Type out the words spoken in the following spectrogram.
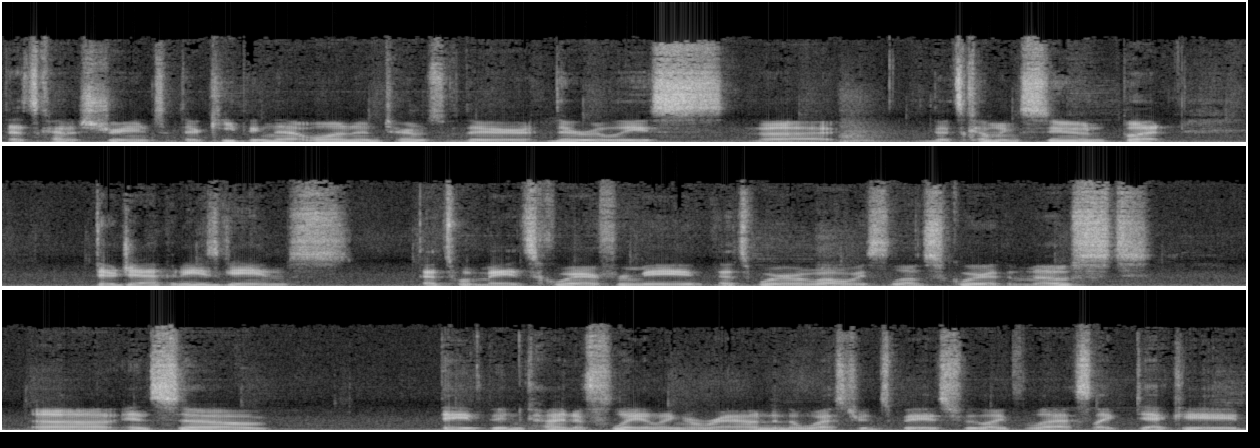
that's kind of strange that they're keeping that one in terms of their their release uh, that's coming soon. But their Japanese games, that's what made Square for me. That's where I've always loved Square the most, uh, and so they've been kind of flailing around in the Western space for like the last like decade.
